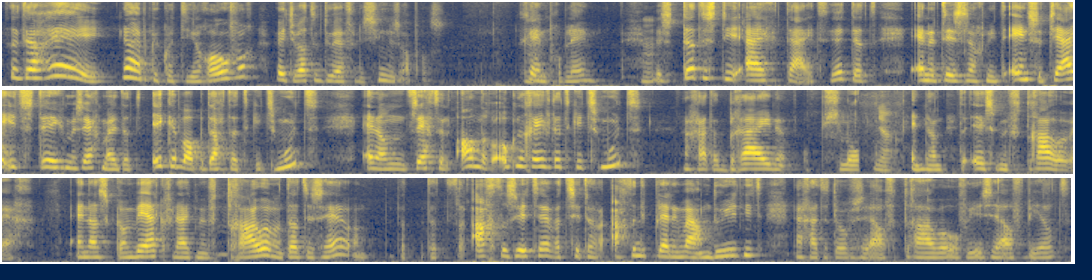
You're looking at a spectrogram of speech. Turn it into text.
dat ik dacht, hé, hey, nou heb ik een kwartier over. Weet je wat, ik doe even de sinaasappels. Geen probleem. Hm. Dus dat is die eigen tijd. Hè? Dat, en het is nog niet eens dat jij iets tegen me zegt, maar dat ik heb al bedacht dat ik iets moet. En dan zegt een ander ook nog even dat ik iets moet. Dan gaat het breiden op slot. Ja. En dan is mijn vertrouwen weg. En als ik kan werken vanuit mijn vertrouwen, want dat is, hè, want dat, dat erachter zit, hè, wat zit er achter die planning, waarom doe je het niet? Dan gaat het over zelfvertrouwen, over je zelfbeeld.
